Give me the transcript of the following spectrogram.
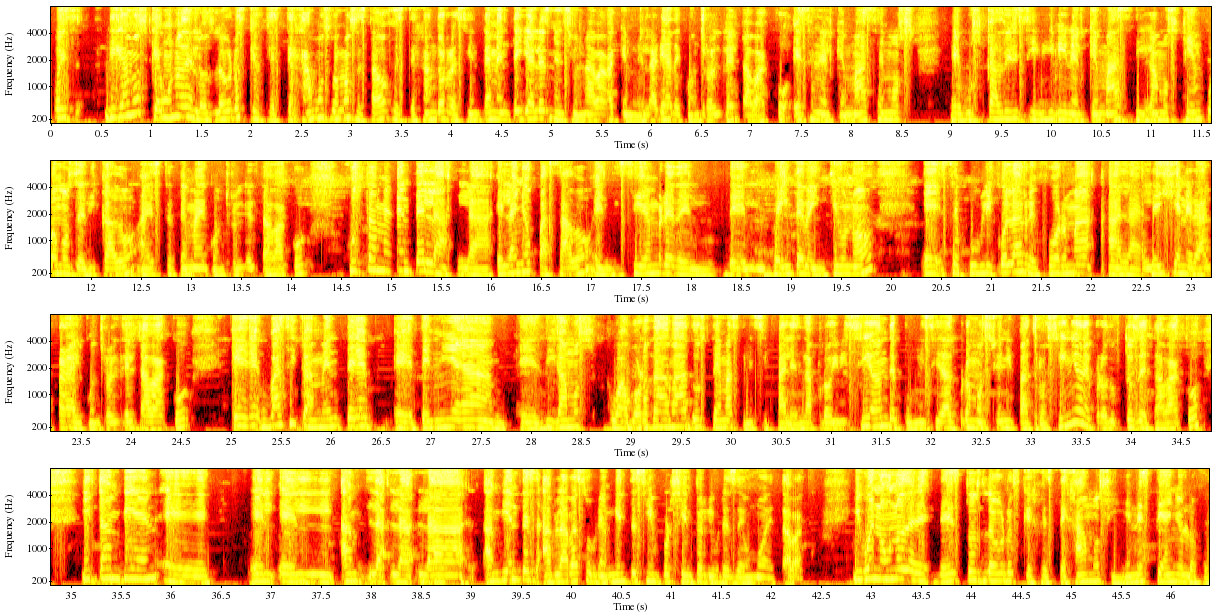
Pues digamos que uno de los logros que festejamos, hemos estado festejando recientemente, ya les mencionaba que en el área de control del tabaco es en el que más hemos eh, buscado incidir y en el que más, digamos, tiempo hemos dedicado a este tema de control del tabaco. Justamente la, la, el año pasado, en diciembre del, del 2021, eh, se publicó la reforma a la Ley General para el Control del Tabaco, que básicamente eh, tenía, eh, digamos, o abordaba dos temas principales, la prohibición de publicidad, promoción y patrocinio de productos de tabaco y también el, el la, la, ambientes, hablaba sobre ambientes 100% libres de humo de tabaco. Y bueno, uno de, estos logros que festejamos y en este año lo,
